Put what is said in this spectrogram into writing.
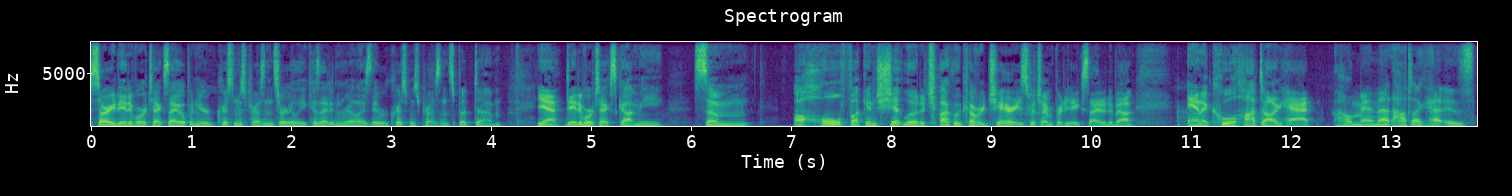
sorry, Data Vortex. I opened your Christmas presents early because I didn't realize they were Christmas presents. But um, yeah, Data Vortex got me some a whole fucking shitload of chocolate covered cherries, which I'm pretty excited about, and a cool hot dog hat. Oh man, that hot dog hat is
